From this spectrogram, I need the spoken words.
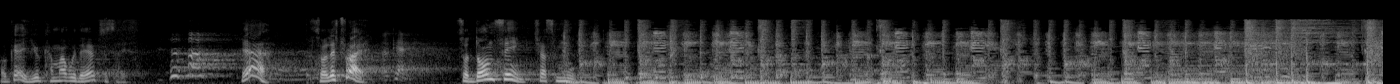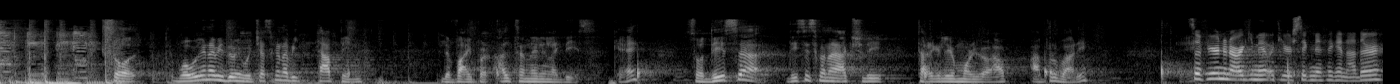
okay, you come up with the exercise. yeah. So let's try. Okay. So don't think, just move. So what we're gonna be doing, we're just gonna be tapping the ViPR, alternating like this, okay? So this, uh, this is gonna actually target a little more your up, upper body. So if you're in an argument with your significant other,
